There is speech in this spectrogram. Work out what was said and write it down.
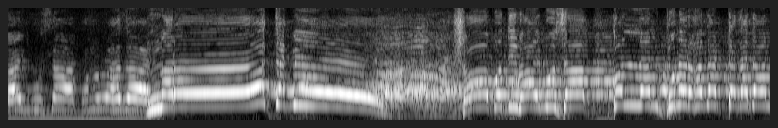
ভাই মুসা পনেরো হাজার। তাকবীর সভাপতি ভাই মুসাফ কল্যাণ পনেরো হাজার টাকা দান।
